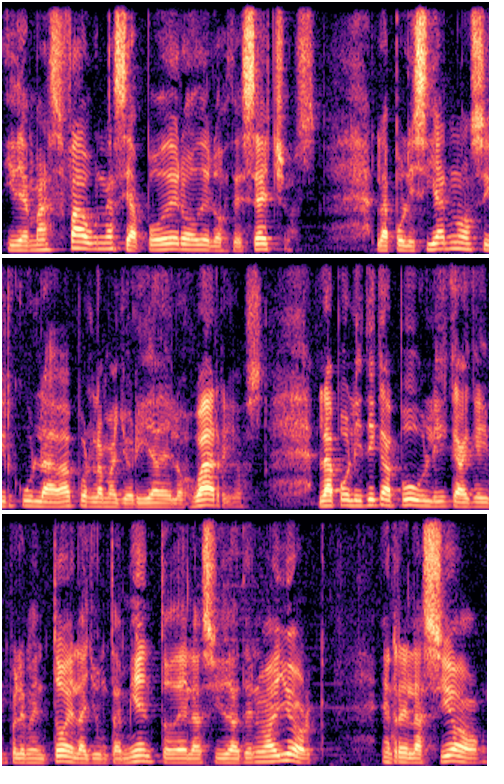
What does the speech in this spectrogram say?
y demás fauna se apoderó de los desechos. La policía no circulaba por la mayoría de los barrios. La política pública que implementó el ayuntamiento de la ciudad de Nueva York en relación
